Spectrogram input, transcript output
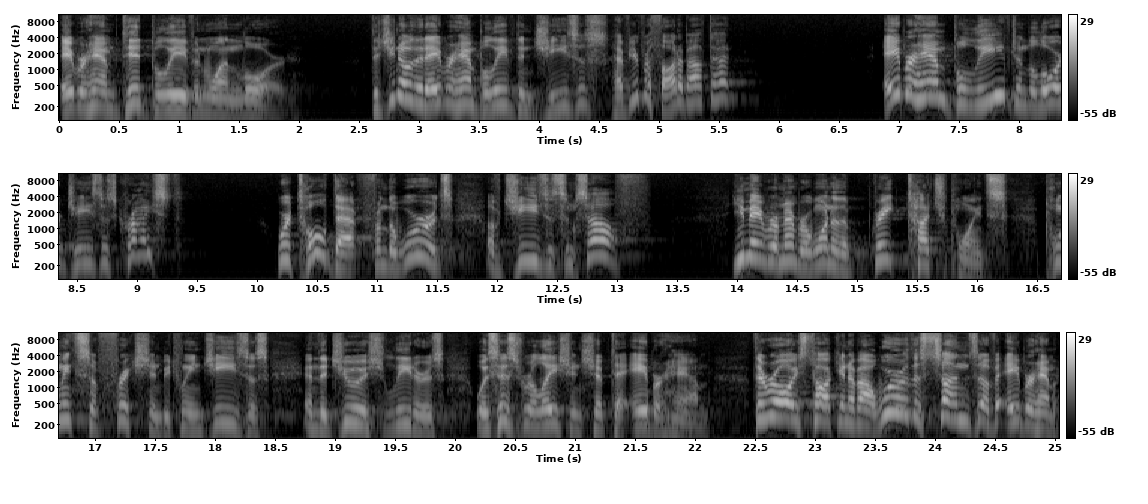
Abraham did believe in one Lord. Did you know that Abraham believed in Jesus? Have you ever thought about that? Abraham believed in the Lord Jesus Christ. We're told that from the words of Jesus himself. You may remember one of the great touch points points of friction between Jesus and the Jewish leaders was his relationship to Abraham. They were always talking about, we're the sons of Abraham.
